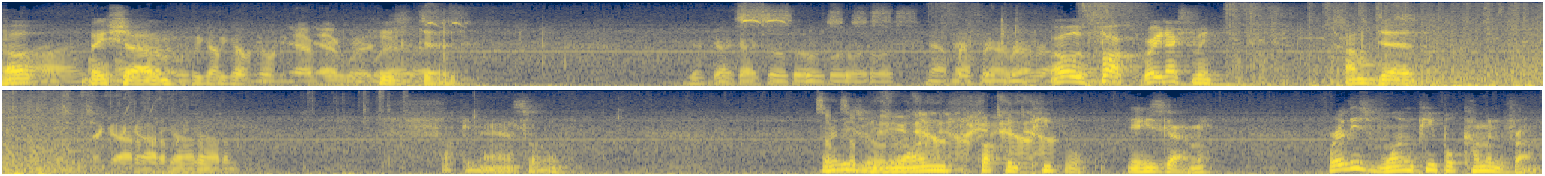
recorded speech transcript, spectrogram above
Oh, they shot him. We got, we got building everywhere. He's dead. That guy's so close to us. Snap right there. Oh fuck, right next to me. I'm dead. I got him. I got him. Fucking asshole. Where are these one down, fucking down. people? Yeah, he's got me. Where are these one people coming from?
